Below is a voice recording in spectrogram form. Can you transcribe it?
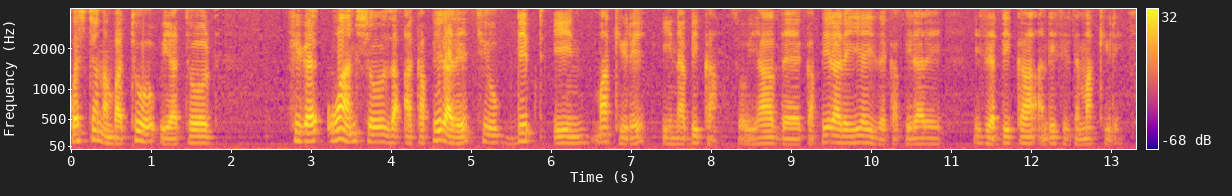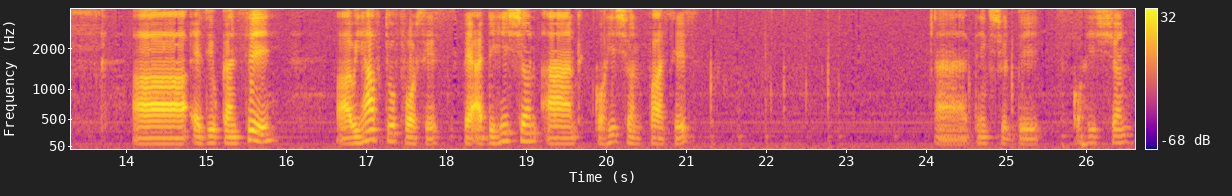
Question number two, we are told figure one shows a capillary tube dipped in mercury in a beaker. So we have the capillary here is a capillary, this is a beaker, and this is the mercury. Uh, as you can see, uh, we have two forces, the adhesion and cohesion forces. Uh, I think should be cohesion,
